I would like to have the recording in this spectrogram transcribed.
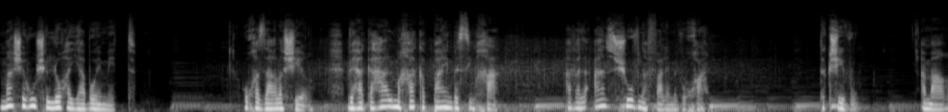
משהו שלא היה בו אמת. הוא חזר לשיר, והקהל מחא כפיים בשמחה, אבל אז שוב נפל למבוכה. תקשיבו, אמר,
